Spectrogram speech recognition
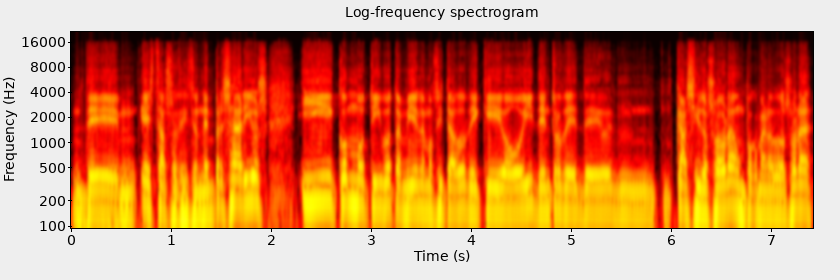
de esta asociación de empresarios y con motivo también le hemos citado de que hoy, dentro de, mm, casi dos horas, un poco menos de dos horas,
